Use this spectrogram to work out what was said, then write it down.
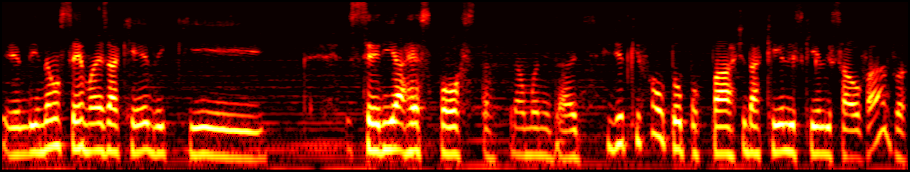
ele não ser mais aquele que seria a resposta para a humanidade. Acredito que faltou por parte daqueles que ele salvava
